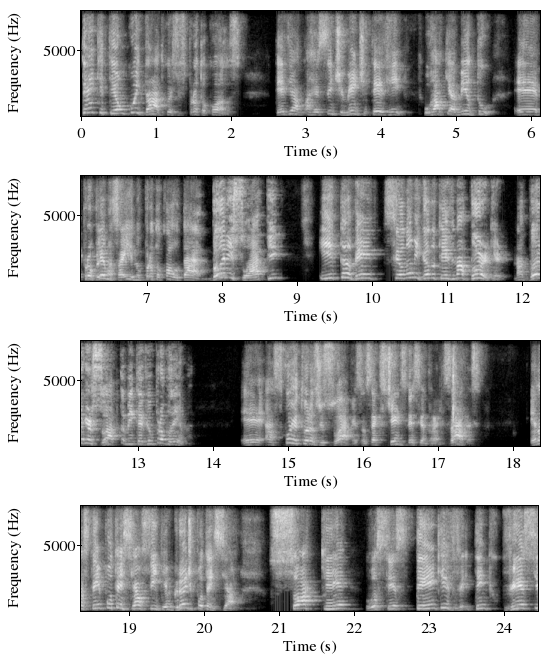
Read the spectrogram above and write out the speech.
tem que ter um cuidado com esses protocolos. Teve recentemente teve o hackeamento, é, problemas aí no protocolo da Buniswap e também, se eu não me engano, teve na Burger. Na Burger Swap também teve um problema. É, as corretoras de swap, essas exchanges descentralizadas, elas têm potencial, sim, tem um grande potencial. Só que vocês têm que ver, têm que ver se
